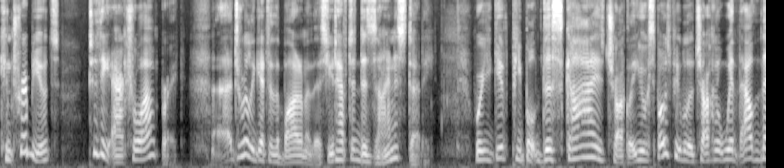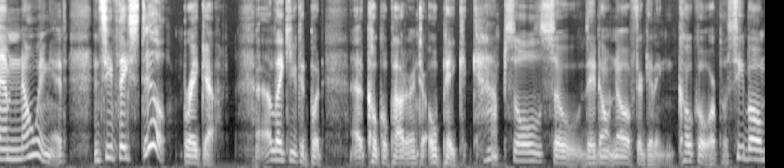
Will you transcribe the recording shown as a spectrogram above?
contributes to the actual outbreak. Uh, to really get to the bottom of this, you'd have to design a study where you give people disguised chocolate. You expose people to chocolate without them knowing it, and see if they still break out. Uh, like you could put uh, cocoa powder into opaque capsules so they don't know if they're getting cocoa or placebo,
